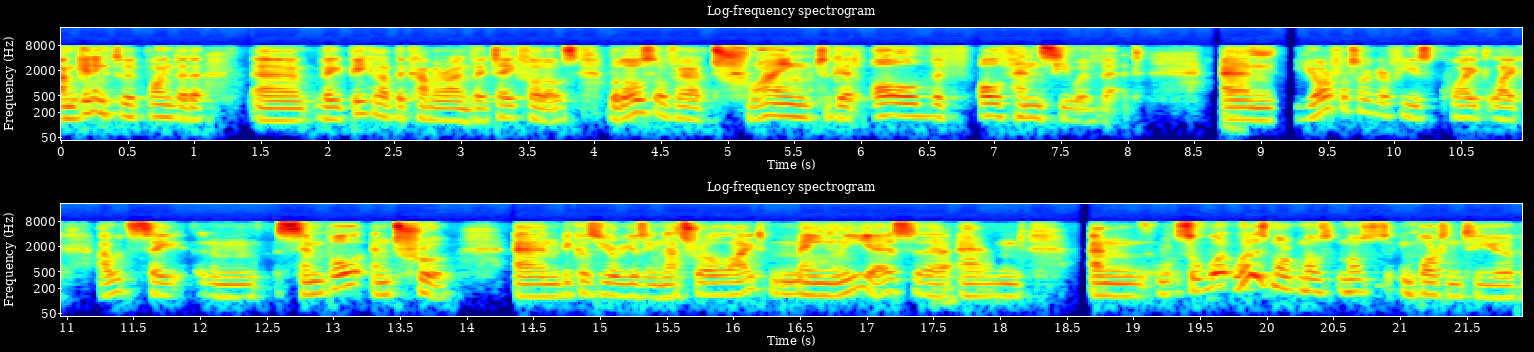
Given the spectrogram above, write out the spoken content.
I'm getting to a point that. Uh, they pick up the camera and they take photos, but also they are trying to get all the all fancy with that and your photography is quite like i would say um, simple and true. And because you're using natural light mainly yes uh, and and so what, what is more, most most important to you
